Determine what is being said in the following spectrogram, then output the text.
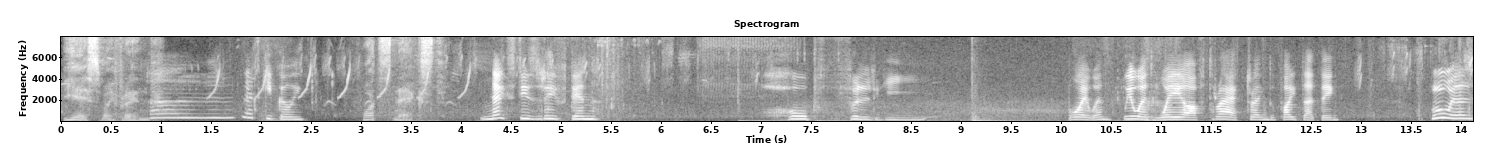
Yes, my friend. Uh, let's keep going. What's next? Next is Riften. Hopefully. Boy, when we went way off track trying to fight that thing. Who will?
